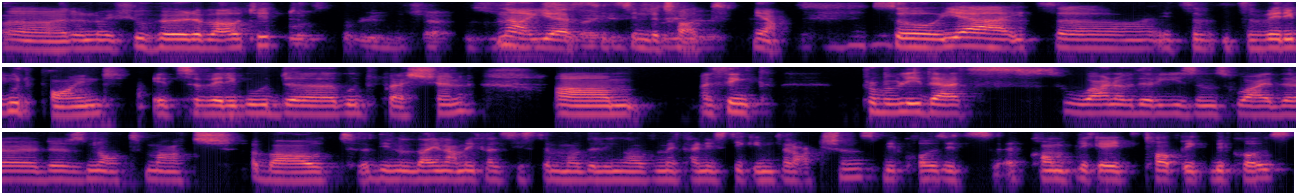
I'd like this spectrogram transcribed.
uh, I don't know if you heard about it. Well, it's probably in the chat. No, well, so yes, it's in the chat. it. Yeah. So yeah, it's a, it's a, it's a very good point. It's a very good, uh, good question. Um, I think probably that's one of the reasons why there, there's not much about the dynamical system modeling of mechanistic interactions because it's a complicated topic because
